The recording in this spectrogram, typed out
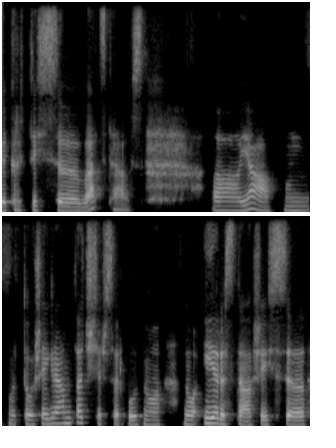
iekritis eh, vectēvs. Uh, jā, un ar to šī grāmata atšķiras varbūt no, no ierastā šīs uh,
